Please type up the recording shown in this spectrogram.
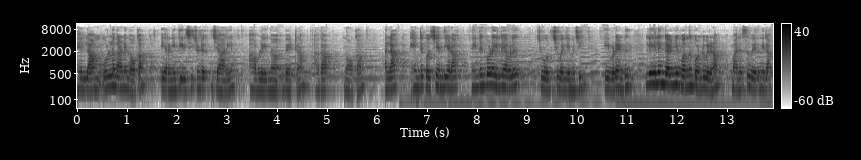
എല്ലാം ഉള്ളതാണേ നോക്കാം. ഇറങ്ങി തിരിച്ചിട്ടുണ്ട് ജാനിയും അവളെ ഇന്ന് വെട്ടണം. അതാ നോക്കാം. അല്ല എന്റെ കൊച്ച് എന്തിയടാ? നിന്റെ കൂടെ ഇല്ലേ അവൾ? ചോദിച്ചു വല്യമ്മച്ചി. ഇവിടെ ഉണ്ട് ലീലം കഴിഞ്ഞ് വന്ന് കൊണ്ടുവിടണം. മനസ്സ് വരുന്നില്ല.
